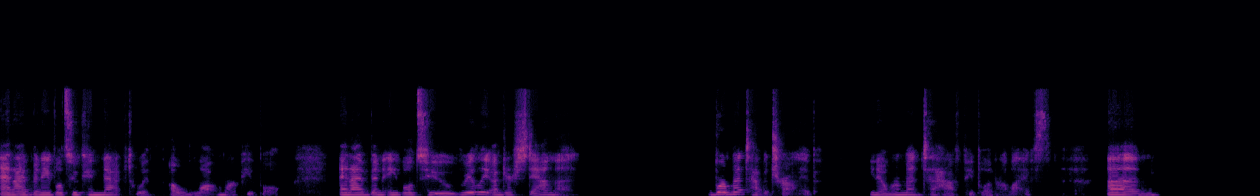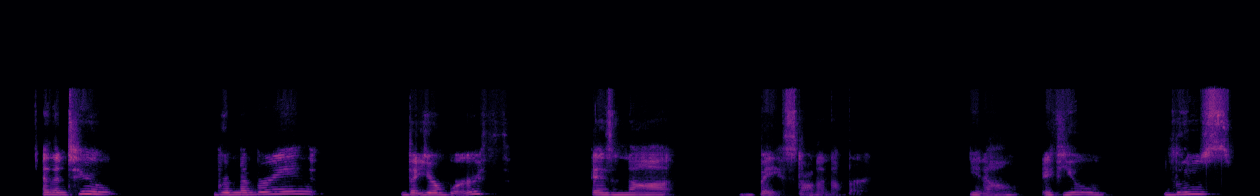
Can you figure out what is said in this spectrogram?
And I've been able to connect with a lot more people. And I've been able to really understand that we're meant to have a tribe. You know, we're meant to have people in our lives. Um, and then two, remembering that your worth is not based on a number. You know, if you lose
